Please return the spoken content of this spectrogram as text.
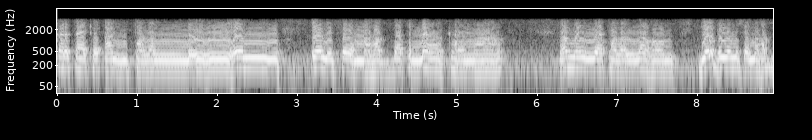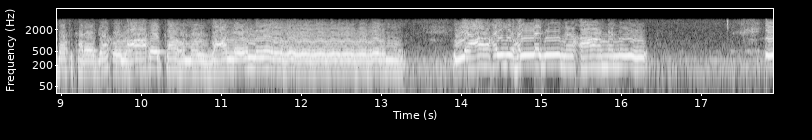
کرتا ہے کہ انتولوہم ان سے محبت نہ کرنا۔ ومیت واللہم جو بھی ان سے محبت کرے گا اولئک هم یا ایھا الذین آمنوا اے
